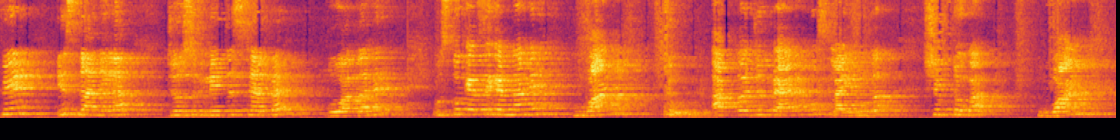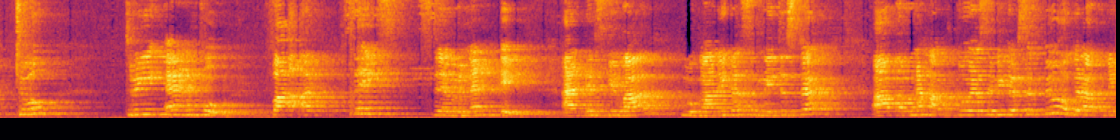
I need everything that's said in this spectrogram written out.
फिर इस गाने का जो सिग्नेचर स्टेप है, वो आता है। उसको कैसे करना है? वन टू आपका जो पैर है, वो स्लाइड होगा शिफ्ट होगा। One two three and four five six seven and eight and इसके बाद वो गाने का सिग्नेचर स्टेप आप अपना हाथ को ऐसे भी कर सकते हो, अगर आपने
